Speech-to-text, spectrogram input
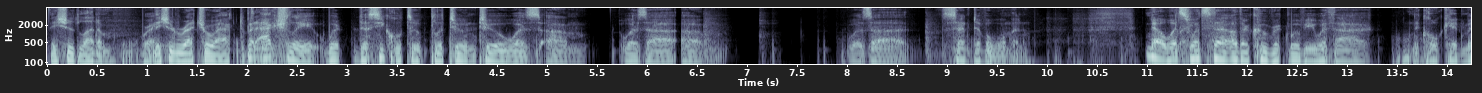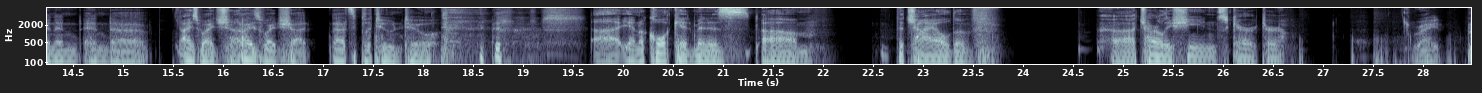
They should let him. Right. They should retroact. But actually, what the sequel to Platoon Two was um was uh um was uh Scent of a Woman. No, what's what's the other Kubrick movie with uh Nicole Kidman and and uh Eyes Wide Shut. Eyes Wide Shut? That's Platoon Two. uh, yeah, Nicole Kidman is um, the child of uh, Charlie Sheen's character. Right.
